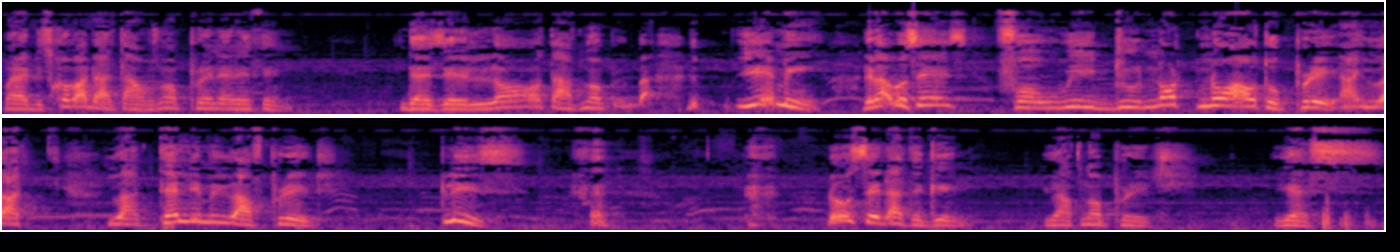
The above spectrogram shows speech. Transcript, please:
but I discovered that I was not praying anything, there's a lot I've not. Hear me. The Bible says, "For we do not know how to pray," and you are you are telling me you have prayed. Please, don't say that again. You have not prayed. Yes.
